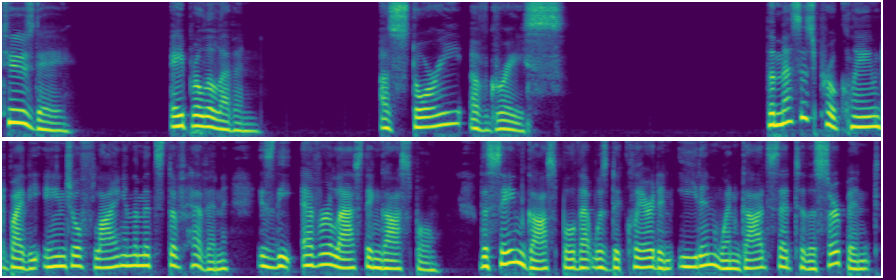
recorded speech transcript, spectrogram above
Tuesday, April 11. A Story of Grace. The message proclaimed by the angel flying in the midst of heaven is the everlasting gospel, the same gospel that was declared in Eden when God said to the serpent,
